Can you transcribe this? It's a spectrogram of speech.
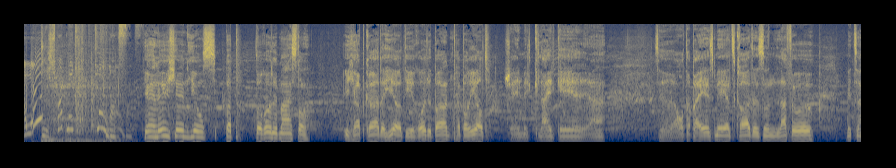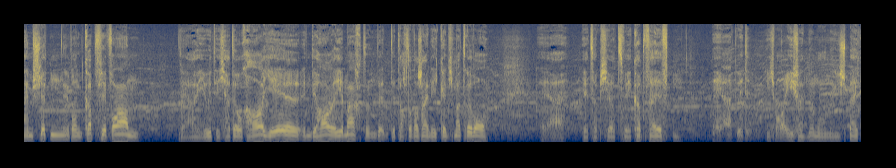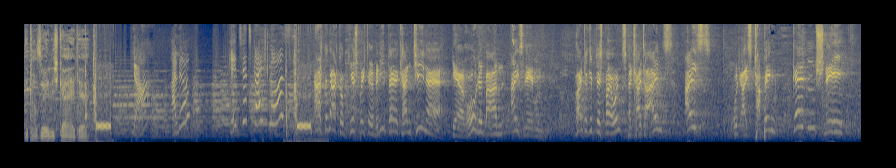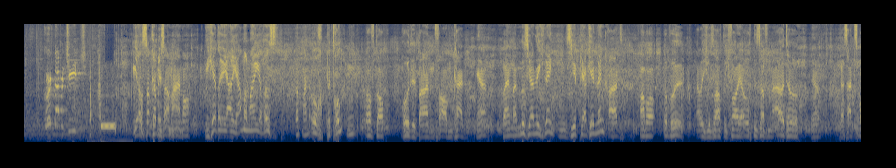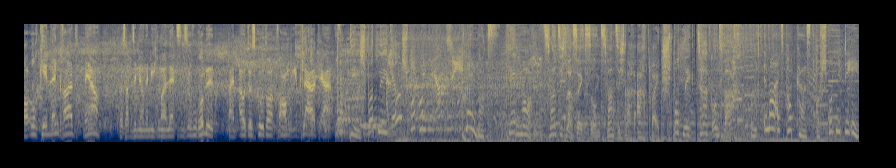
Hallo? Die Sputnik Mailbox. Ja, Hallöchen, hier ist Bob, der Rodelmeister. Ich hab gerade hier die Rodelbahn präpariert. Schön mit Gleitgel, ja. So, aber dabei ist mir jetzt gerade so ein Laffo mit seinem Schlitten über den Kopf gefahren. Ja, gut, ich hatte auch Haargel in die Haare gemacht und, und dachte wahrscheinlich, könnte ich mal drüber. Ja, jetzt hab ich hier zwei Kopfhälften. Naja, gut, ich war eh schon immer eine gespaltene Persönlichkeit, ja. Ja? Hallo? Geht's jetzt gleich los? Achtung, Achtung, hier spricht Ihre beliebte Kantine, der Rodelbahn Eisleben. Heute gibt es bei uns an Schalter 1 Eis und als Topping gelben Schnee. Guten Appetit! Ja, so Kommissar Meiner. Ich hätte ja gerne mal gewusst, ob man auch betrunken auf der Rodelbahn fahren kann. Ja? Weil man muss ja nicht lenken, es gibt ja kein Lenkrad. Aber, obwohl, habe ich gesagt, ich fahre ja auch besoffen Auto. Ja? Das hat zwar auch kein Lenkrad mehr, das haben sie mir nämlich mal letztens auf dem Rummel beim Autoscooter fahren geklaut, ja. Die Sputnik. Hallo? Sputnik Mailbox. Jeden Morgen 20 nach 6 und 20 nach 8 bei Sputnik Tag und Wach. Und immer als Podcast auf sputnik.de.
